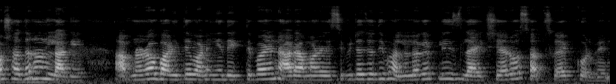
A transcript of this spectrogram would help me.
অসাধারণ লাগে। আপনারাও বাড়িতে বানিয়ে দেখতে পারেন। আর আমার রেসিপিটা যদি ভালো লাগে প্লিজ লাইক শেয়ার ও সাবস্ক্রাইব করবেন।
